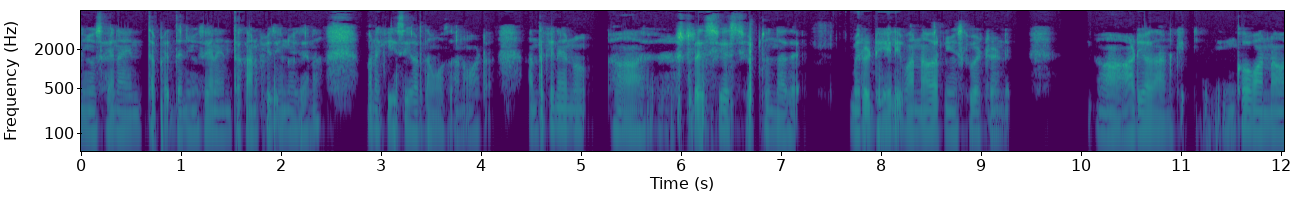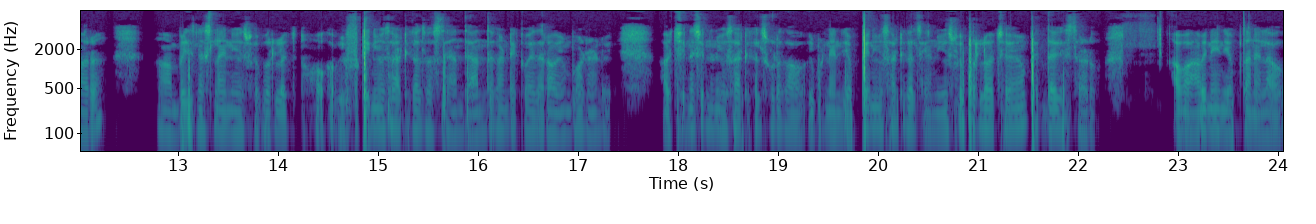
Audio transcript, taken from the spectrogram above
న్యూస్ అయినా ఎంత పెద్ద న్యూస్ అయినా ఎంత కన్ఫ్యూజింగ్ న్యూస్ అయినా మనకి ఈజీగా అర్థమవుతుంది అనమాట అందుకే నేను స్ట్రెస్ చేసి చెప్తుంది అదే. మీరు డైలీ వన్ అవర్ న్యూస్కి పెట్టండి. ఆడియో దానికి. ఇంకో one hour business line news పేపర్లో ఒక ఫిఫ్టీ న్యూస్ ఆర్టికల్స్ వస్తాయి అంతే. అంతకంటే ఎక్కువ అయితే రావు ఇంపార్టెంట్వి అవి చిన్న చిన్న న్యూస్ ఆర్టికల్స్ కూడా కావు. ఇప్పుడు నేను చెప్పే న్యూస్ ఆర్టికల్స్ న్యూస్ పేపర్లో వచ్చేవేమో పెద్దగా ఇస్తాడు. అవి అవి నేను చెప్తాను ఎలాగో.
